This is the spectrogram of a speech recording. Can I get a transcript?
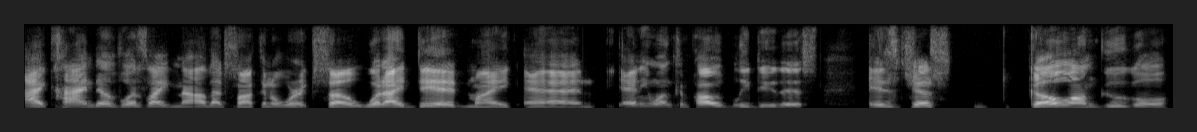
I kind of was like, nah, that's not to work. So what I did, Mike, and anyone can probably do this, is just go on Google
